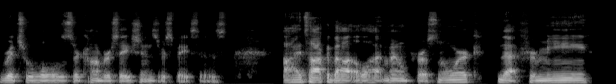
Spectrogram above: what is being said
rituals or conversations or spaces? I talk about a lot in my own personal work that for me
